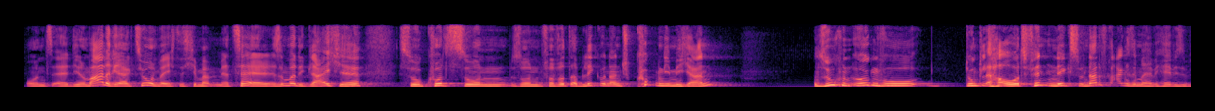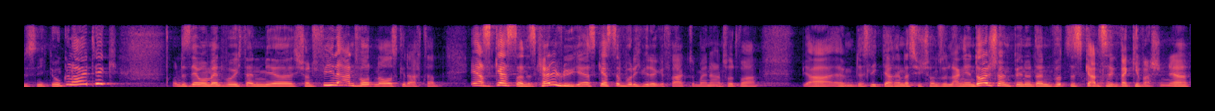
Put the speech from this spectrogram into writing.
Und äh, die normale Reaktion, wenn ich das jemandem erzähle, ist immer die gleiche. So kurz so ein, so ein verwirrter Blick und dann gucken die mich an und suchen irgendwo dunkle Haut, finden nichts und dann fragen sie mal, hey, wieso bist du nicht dunkelhäutig? Und das ist der Moment, wo ich dann mir schon viele Antworten ausgedacht habe. Erst gestern, das ist keine Lüge, erst gestern wurde ich wieder gefragt und meine Antwort war, ja, ähm, das liegt daran, dass ich schon so lange in Deutschland bin und dann wird das Ganze weggewaschen. Ja?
